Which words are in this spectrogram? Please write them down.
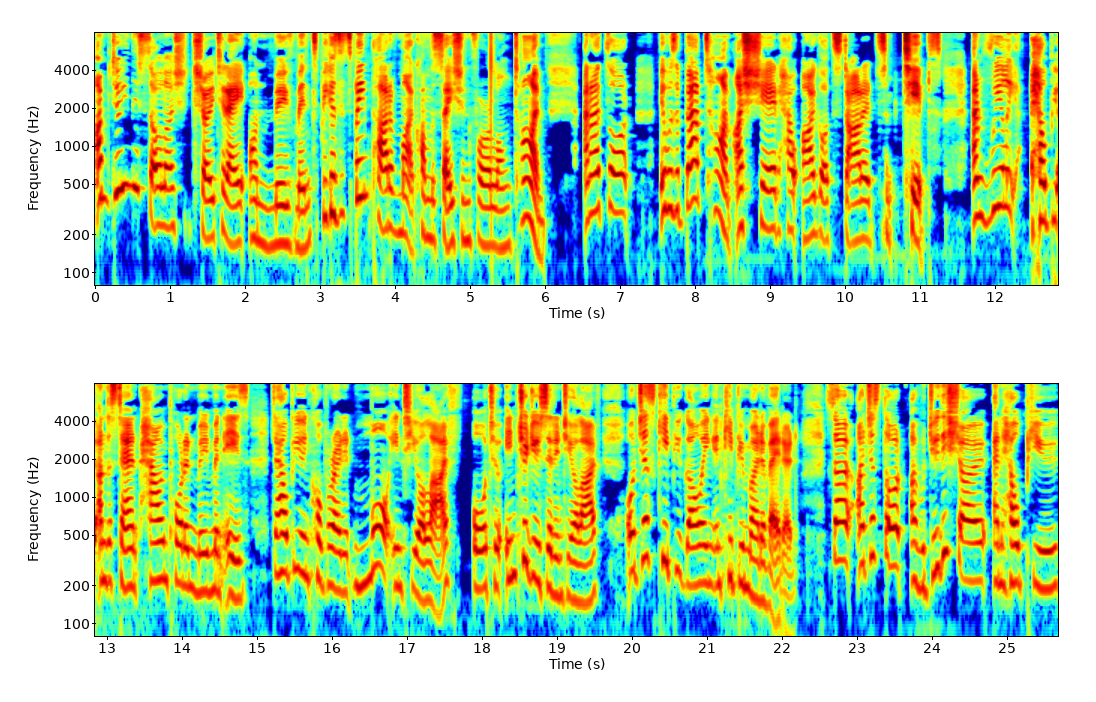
I'm doing this solo sh- show today on movement because it's been part of my conversation for a long time. And I thought it was about time I shared how I got started, some tips, and really help you understand how important movement is to help you incorporate it more into your life or to introduce it into your life or just keep you going and keep you motivated. So I just thought I would do this show and help you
